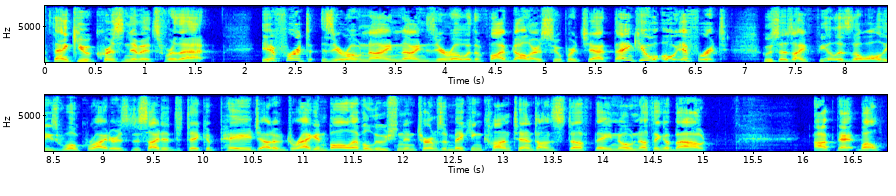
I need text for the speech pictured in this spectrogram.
Thank you, Chris Nimitz, for that. Ifrit0990 with a $5 super chat. Thank you, oh Ifrit, who says, I feel as though all these woke writers decided to take a page out of Dragon Ball Evolution in terms of making content on stuff they know nothing about. Uh, that, well,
